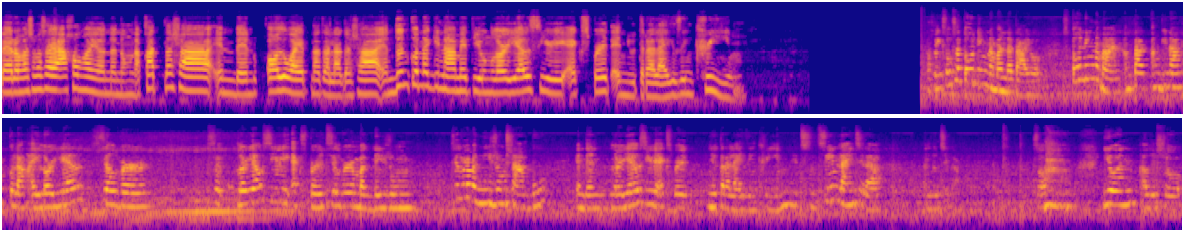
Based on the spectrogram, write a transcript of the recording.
Pero mas masaya ako ngayon na nung nakat na siya and then all white na talaga siya. And dun ko na ginamit yung L'Oreal Serie Expert and Neutralizing Cream. Okay, so sa toning naman na tayo. Sa toning naman, ang, ang ginamit ko lang ay L'Oreal Silver L'Oreal Serie Expert Silver Magnesium Silver Magnesium Shampoo And then, L'Oreal Series Expert Neutralizing Cream. It's the same line sila. Andun sila. So, yun. I'll just show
